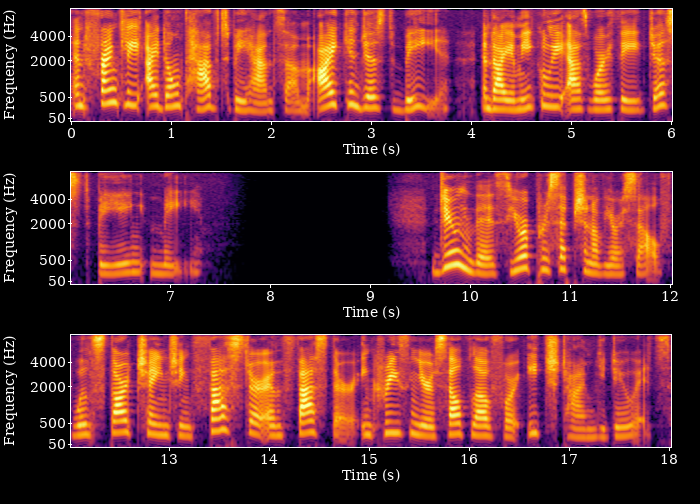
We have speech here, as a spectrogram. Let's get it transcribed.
And frankly, I don't have to be handsome, I can just be. And I am equally as worthy just being me. Doing this, your perception of yourself will start changing faster and faster, increasing your self love for each time you do it.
